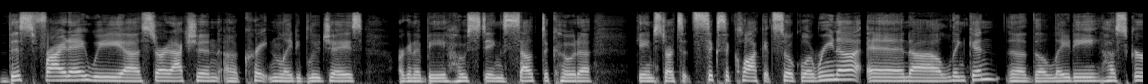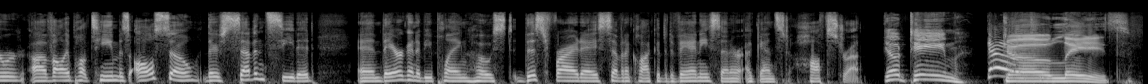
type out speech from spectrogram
This Friday, we uh, start action. Uh, Creighton Lady Blue Jays are going to be hosting South Dakota. Game starts at six o'clock at Sokol Arena, and uh, Lincoln, uh, the Lady Husker uh, volleyball team, is also they're seventh seeded, and they are going to be playing host this Friday, seven o'clock at the Devaney Center against Hofstra. Go team. Go, ladies.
